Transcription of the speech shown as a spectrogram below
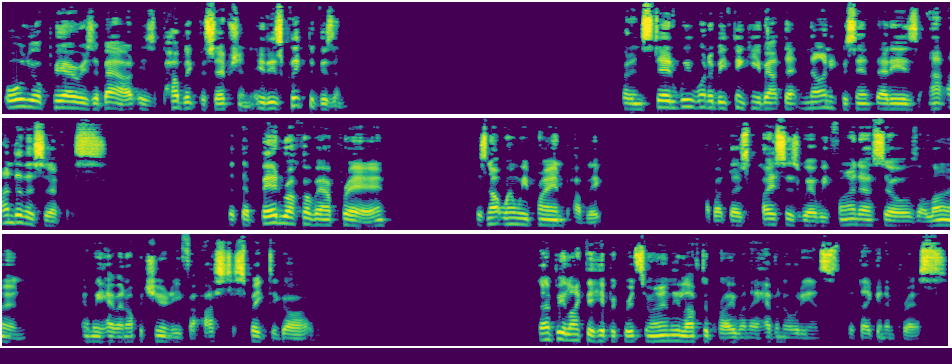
all your prayer is about is public perception. It is clicktivism. But instead, we want to be thinking about that 90% that is uh, under the surface. That the bedrock of our prayer is not when we pray in public, but those places where we find ourselves alone and we have an opportunity for us to speak to God. Don't be like the hypocrites who only love to pray when they have an audience that they can impress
